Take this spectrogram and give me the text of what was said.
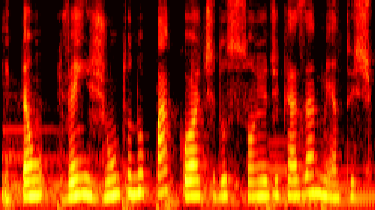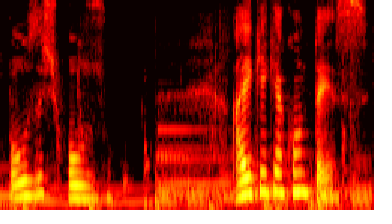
Então, vem junto no pacote do sonho de casamento, esposa, esposo. Aí o que, que acontece?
